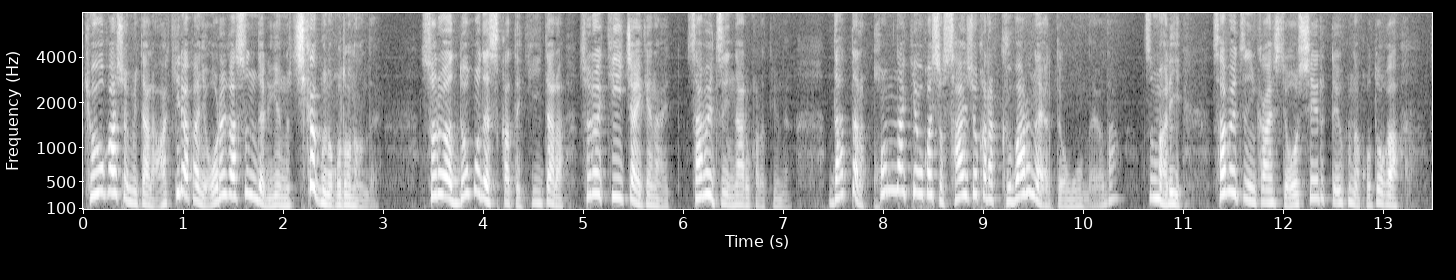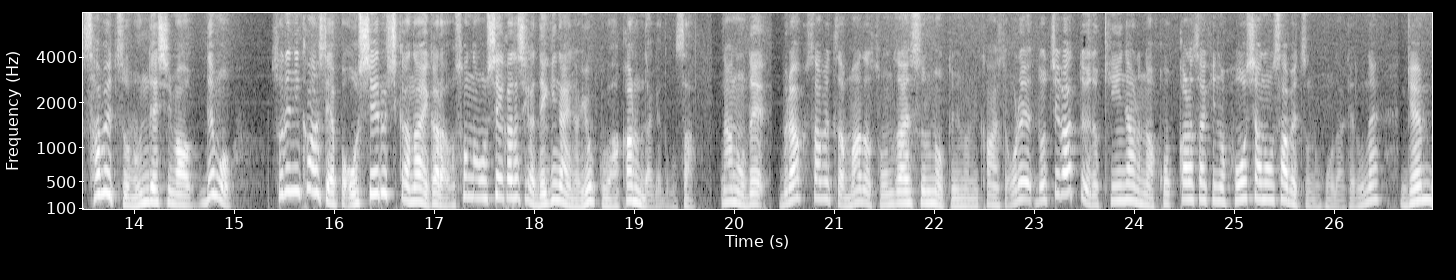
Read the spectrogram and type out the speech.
教科書見たら明らかに俺が住んでる家の近くのことなんだよ。それはどこですかって聞いたら、それは聞いちゃいけない。差別になるからって言うんだよ。だったらこんな教科書最初から配るなよって思うんだよな。つまり、差別に関して教えるというふうなことが差別を生んでしまう。でも、それに関してやっぱ教えるしかないからそんな教え方しかできないのはよくわかるんだけどもさ。なのでブラック差別はまだ存在するのというのに関して俺どっちかっていうと気になるのはこっから先の放射能差別の方だけどね。原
